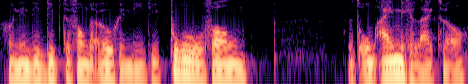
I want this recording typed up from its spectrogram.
Gewoon in die diepte van de ogen, in die, die poel van het oneindige lijkt wel.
